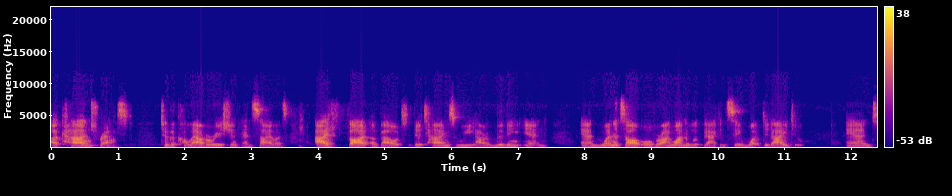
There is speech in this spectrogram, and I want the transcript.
a contrast to the collaboration and silence. I've thought about the times we are living in, and when it's all over, I want to look back and say, what did I do? And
